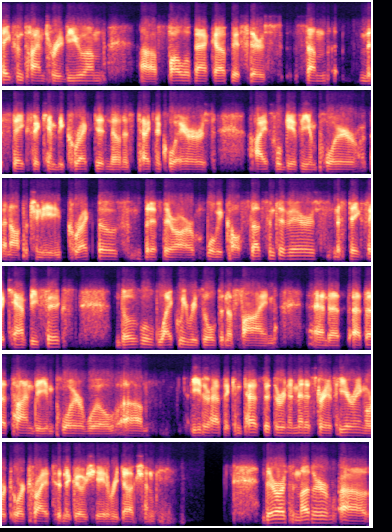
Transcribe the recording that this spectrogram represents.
take some time to review them, uh, follow back up if there's some mistakes that can be corrected, known as technical errors. ICE will give the employer an opportunity to correct those. But if there are what we call substantive errors, mistakes that can't be fixed, those will likely result in a fine. And at, at that time, the employer will um, either have to contest it through an administrative hearing or, or try to negotiate a reduction. There are some other uh,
